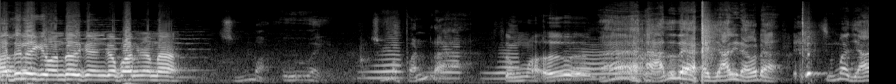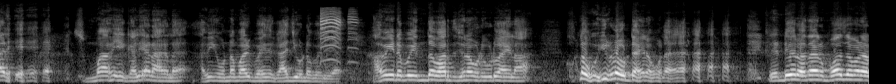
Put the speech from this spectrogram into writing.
மதுரைக்கு வந்ததுக்கு எங்க பாருங்க அண்ணா சும்மா. சும்மா பண்றா. சும்மா அதுதான் ஜாலிடா அவட சும்மா ஜாலி. சும்மாவே கல்யாணம் ஆகலை. அவங்க உன்ன மாதிரி போய் காஞ்சி கொண்ட போயிருக்க. அவங்ககிட்ட போய் இந்த வார்த்தை சொன்னால் உனக்கு விடுவாங்களா உங்களை உயிரோட விட்டாங்களா உங்களை? ரெண்டு பேரும் வந்தாங்க மோசமான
